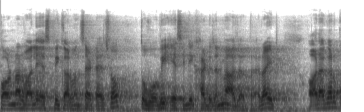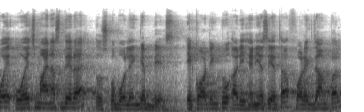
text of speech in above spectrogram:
कॉर्नर वाले sp कार्बन से अटैच हो तो वो भी एसिडिक हाइड्रोजन में आ जाता है राइट और अगर कोई ओ OH माइनस दे रहा है तो उसको बोलेंगे बेस अकॉर्डिंग टू अरिहेनियस ये था फॉर एग्जांपल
